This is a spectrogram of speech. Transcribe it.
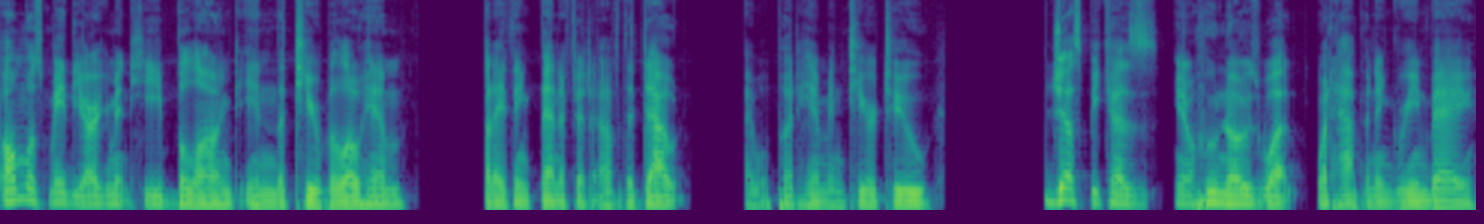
almost made the argument he belonged in the tier below him, but I think benefit of the doubt, I will put him in tier two just because, you know, who knows what what happened in Green Bay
